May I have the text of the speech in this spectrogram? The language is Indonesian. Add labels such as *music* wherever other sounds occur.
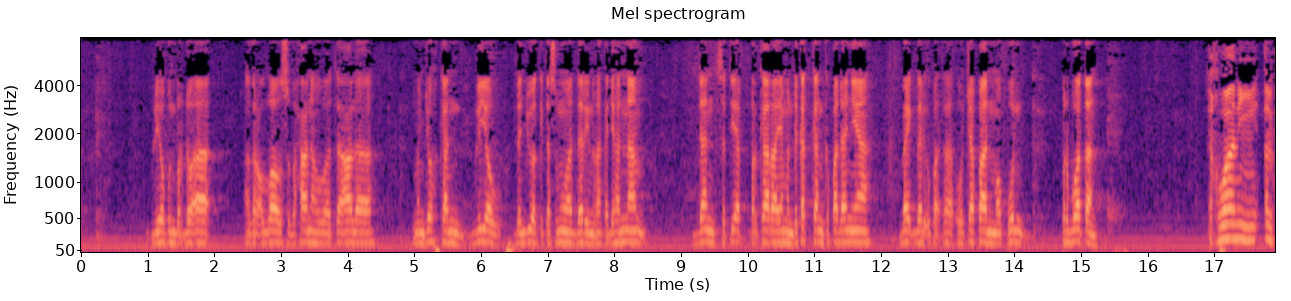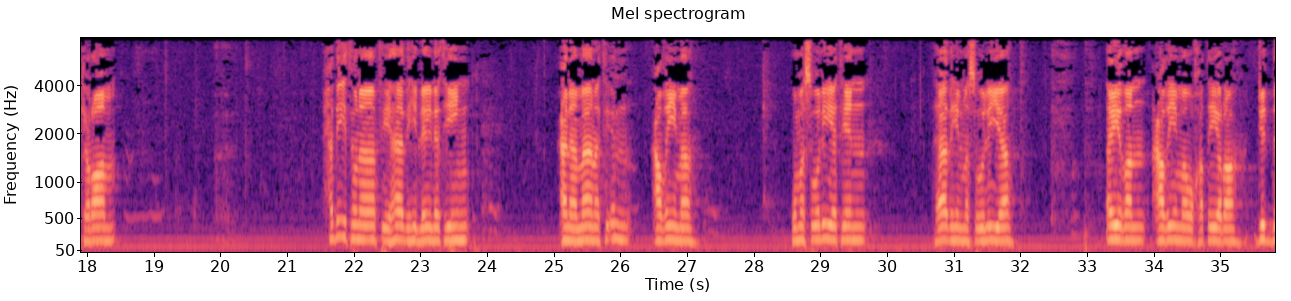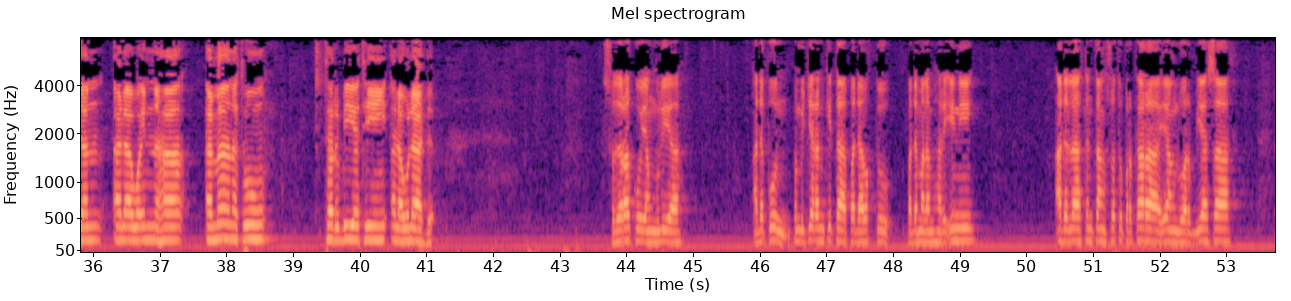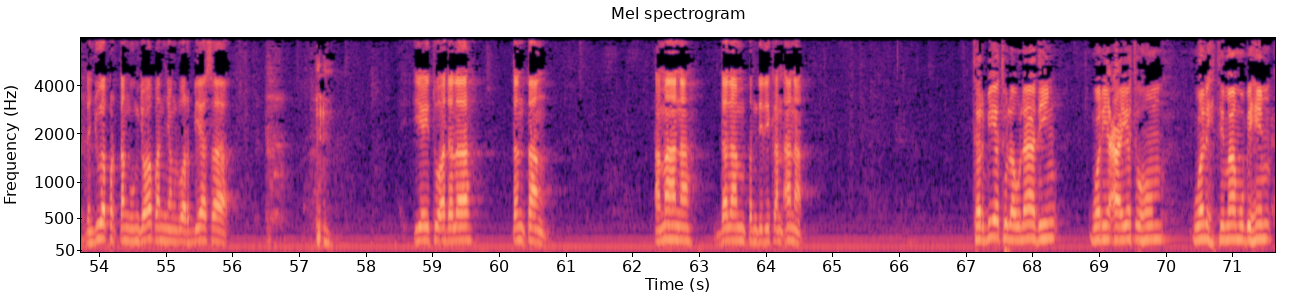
beliau pun berdoa agar Allah Subhanahu wa taala menjauhkan beliau dan juga kita semua dari neraka jahanam dan setiap perkara yang mendekatkan kepadanya baik dari ucapan maupun perbuatan. إخواني الكرام حديثنا في هذه الليلة عن أمانة عظيمة ومسؤولية هذه المسؤولية أيضا عظيمة وخطيرة جدا ألا وإنها أمانة تربية الأولاد Saudaraku yang mulia, adapun pembicaraan kita pada waktu pada malam hari ini adalah tentang suatu perkara yang luar biasa dan juga pertanggungjawaban yang luar biasa *clears throat* yaitu adalah tentang amanah dalam pendidikan anak. Tarbiyatul auladi wa ri'ayatuhum wal bihim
